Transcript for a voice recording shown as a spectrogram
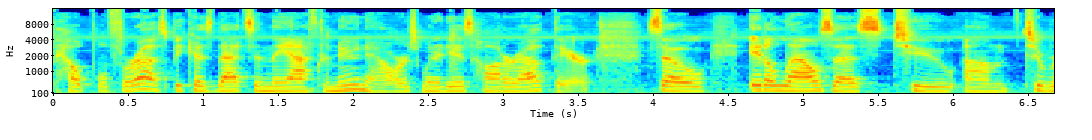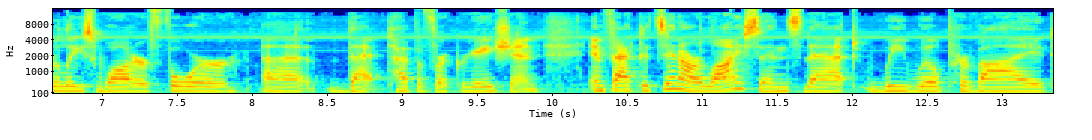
helpful for us because that's in the afternoon hours when it is hotter out there. So it allows us to, um, to release water for uh, that type of recreation. In fact, it's in our license that we will provide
